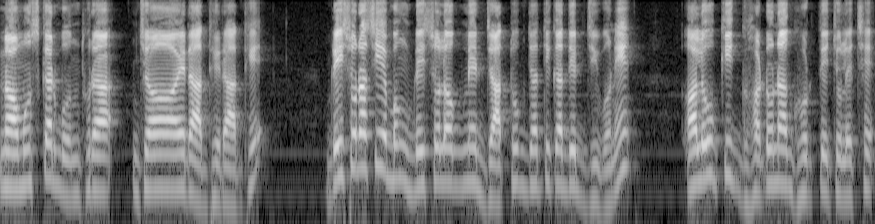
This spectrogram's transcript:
নমস্কার বন্ধুরা, জয় রাধে রাধে। বৃষরাশি এবং বৃষলগ্নের জাতক জাতিকাদের জীবনে অলৌকিক ঘটনা ঘটতে চলেছে।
